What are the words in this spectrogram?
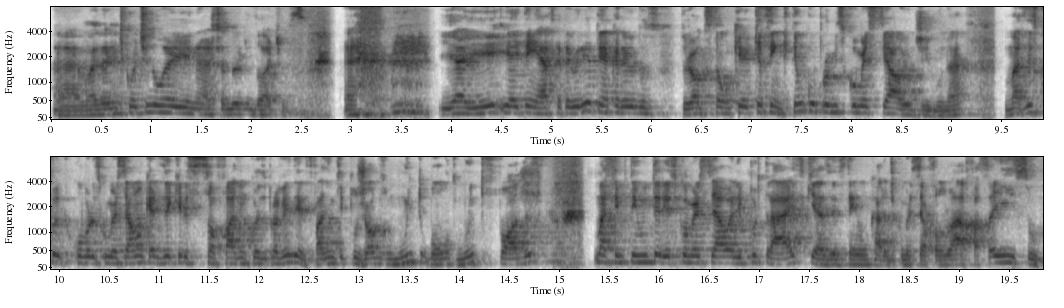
É, mas a gente continua aí, né? Achando eles ótimos. É. E, aí, e aí tem essa categoria, tem a categoria dos, dos jogos que, que, que, assim, que tem um compromisso comercial, eu digo, né? Mas esse compromisso comercial não quer dizer que eles só fazem coisa para vender. Eles fazem, tipo, jogos muito bons, muito fodas, mas sempre tem um interesse comercial ali por trás, que às vezes tem um cara de comercial falando, ah, faça isso,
